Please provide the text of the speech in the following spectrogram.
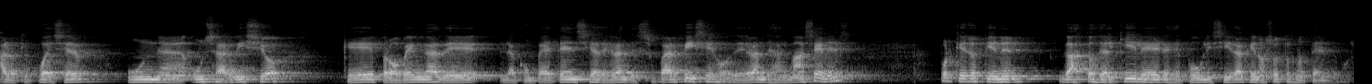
a lo que puede ser un, eh, un servicio que provenga de la competencia de grandes superficies o de grandes almacenes porque ellos tienen gastos de alquileres, de publicidad que nosotros no tenemos.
